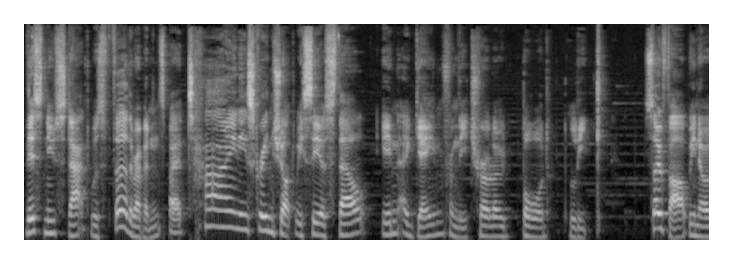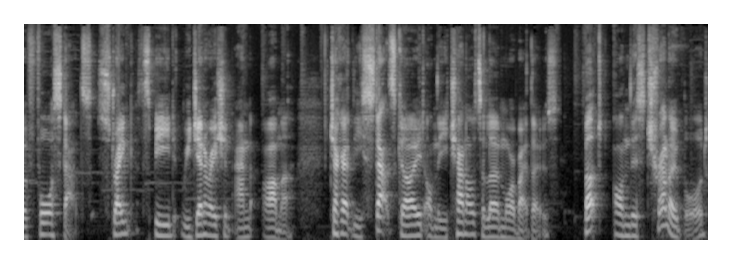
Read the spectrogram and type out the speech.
This new stat was further evidenced by a tiny screenshot we see of Stelle in a game from the Trello board leak. So far, we know of four stats strength, speed, regeneration, and armor, Check out the stats guide on the channel to learn more about those. But on this Trello board,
